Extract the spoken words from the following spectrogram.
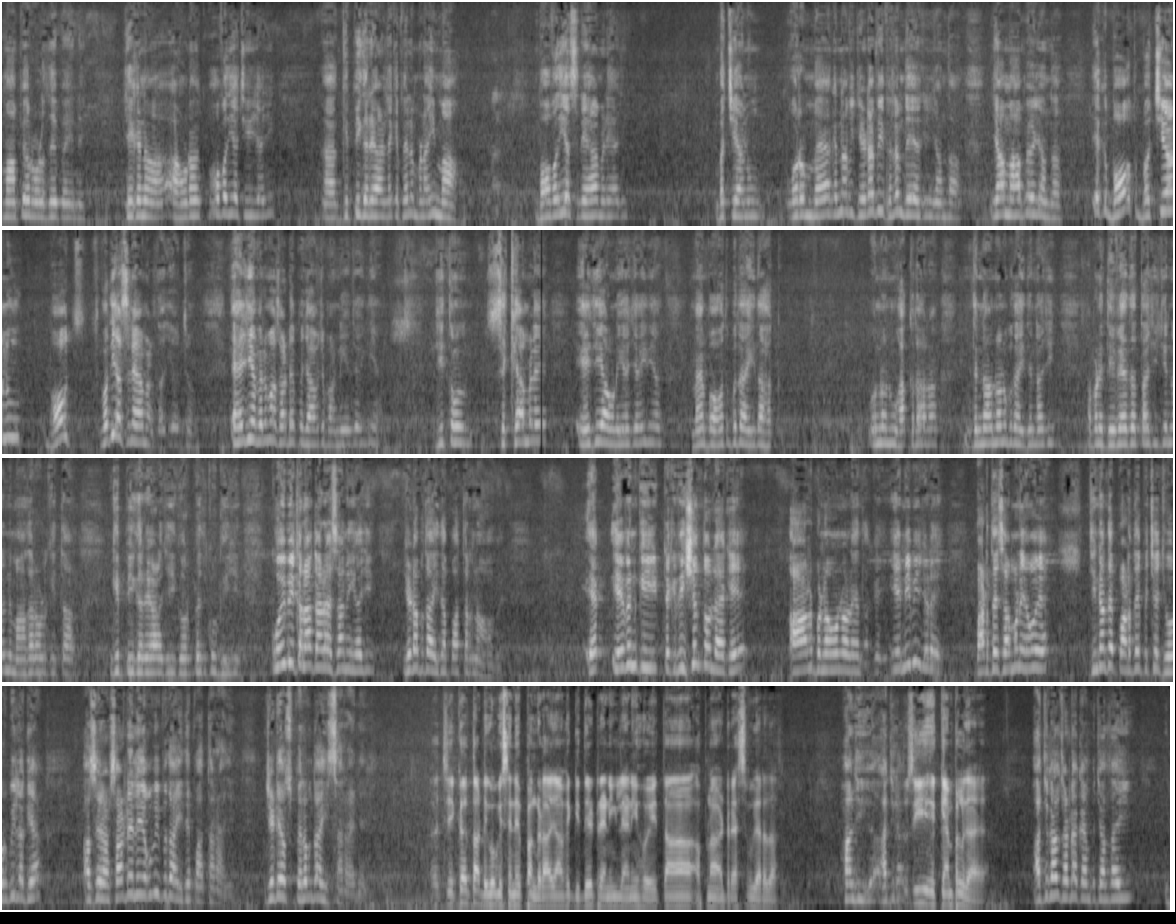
ਮਾਪਿਓ ਰੁਲਦੇ ਪਏ ਨੇ। ਲੇਕਿਨ ਆ ਹੁਣ ਬਹੁਤ ਵਧੀਆ ਚੀਜ਼ ਆ ਜੀ ਗਿੱਪੀ ਗਰੇਵਾਲ ਨੇ ਕਿ ਫਿਲਮ ਬਣਾਈ, ਮਾਂ। ਬਹੁਤ ਵਧੀਆ ਸੁਨੇਹਾ ਮਿਲਿਆ ਜੀ। ਬੱਚਿਆਂ ਨੂੰ। ਔਰ ਮੈਂ ਕਹਿੰਦਾ ਵੀ ਜਿਹੜਾ ਵੀ ਫਿਲਮ ਦੇਖ ਕੇ ਜਾਂਦਾ ਜਾਂ ਮਾਪਿਓ ਜਾਂਦਾ, ਇੱਕ ਬਹੁਤ ਬੱਚਿਆਂ ਨੂੰ ਬਹੁਤ ਵਧੀਆ ਸੁਨੇਹਾ ਮਿਲਦਾ ਜੀ ਉਹ 'ਚੋਂ। ਇਹੋ ਜਿਹੀਆਂ ਫਿਲਮਾਂ ਸਾਡੇ ਪੰਜਾਬ 'ਚ ਬਣਨੀਆਂ ਚਾਹੀਦੀਆਂ। ਜਿਸ ਸਿੱਖਿਆ ਮਿਲੇ, ਇਹ ਜਿਹੀਆਂ ਆਉਣੀਆਂ ਚਾਹੀਦੀਆਂ। ਮੈਂ ਬਹੁਤ ਵਧਾਈ ਦਾ ਹੱਕ ਉਹਨਾਂ ਨੂੰ ਹੱਕਦਾਰ ਆ ਦਿਨਾਂ ਉਹਨਾਂ ਨੂੰ ਵਧਾਈ ਦਿੰਦਾ ਜੀ। ਆਪਣੇ ਦਿਵਿਆ ਦੱਤਾ ਜੀ, ਜਿਨ੍ਹਾਂ ਨੇ ਮਾਂ ਦਾ ਰੋਲ ਕੀਤਾ। ਗਿੱਪੀ ਗਰੇਵਾਲ ਜੀ, ਗੁਰਪ੍ਰੀਤ ਘੁੱਗੀ ਜੀ। ਕੋਈ ਵੀ ਕਲਾਕਾਰ ਐਸਾ ਨਹੀਂ ਹੈ ਜੀ, ਜਿਹੜਾ ਵਧਾਈ ਦਾ ਪਾਤਰ ਨਾ ਹੋਵੇ। ਇੱਕ ਈਵਨ ਕਿ ਟੈਕਨੀਸ਼ੀਅਨ ਤੋਂ ਲੈ ਕੇ ਆਲ ਬਣਾਉਣ ਵਾਲਿਆਂ ਤੱਕ ਇਹ ਨਹੀਂ ਵੀ ਜਿਹੜੇ ਪੜਦੇ ਸਾਹਮਣੇ ਹੋਏ ਆ ਜਿਨ੍ਹਾਂ ਦੇ ਪੜਦੇ ਪਿੱਛੇ ਜ਼ੋਰ ਵੀ ਲੱਗਿਆ ਅਸੀਂ ਸਾਡੇ ਲਈ ਉਹ ਵੀ ਵਧਾਈ ਦੇ ਪਾਤਰ ਆ ਜੀ ਜਿਹੜੇ ਉਸ ਫਿਲਮ ਦਾ ਹਿੱਸਾ ਰਹੇ ਨੇ ਜੀ। ਜੇਕਰ ਤੁਹਾਡੇ ਕੋਲ ਕਿਸੇ ਨੇ ਭੰਗੜਾ ਜਾਂ ਫਿਰ ਗਿੱਧੇ ਟ੍ਰੇਨਿੰਗ ਲੈਣੀ ਹੋਏ ਤਾਂ ਆਪਣਾ ਐਡਰੈਸ ਵਗੈਰਾ ਦੱਸ ਹਾਂਜੀ ਅੱਜ ਕੱਲ੍ਹ ਤੁਸੀਂ ਕੈਂਪ ਲਗਾਇਆ ਹੈ। ਅੱਜ ਕੱਲ੍ਹ ਸਾਡਾ ਕੈਂਪ ਚੱਲਦਾ ਜੀ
